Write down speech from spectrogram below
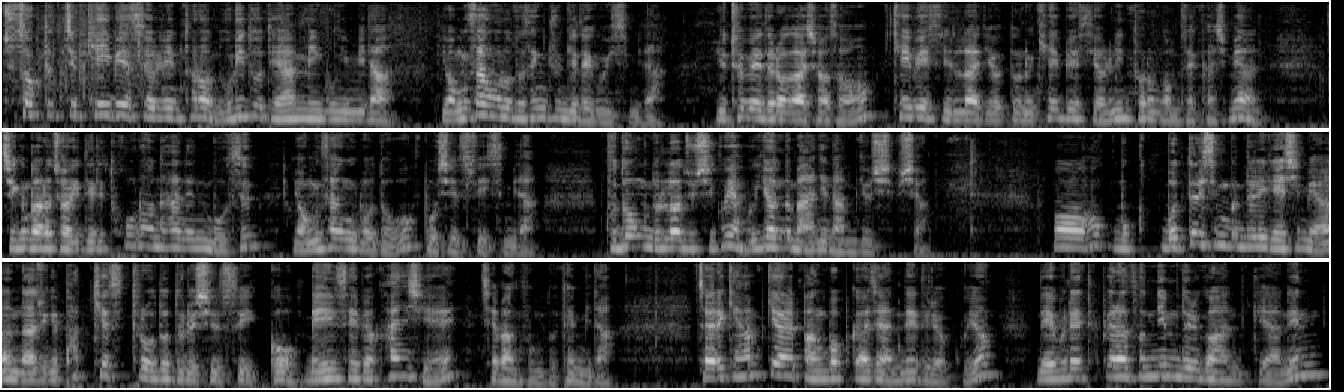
추석 특집 KBS 열린 토론 우리도 대한민국입니다. 영상으로도 생중계되고 있습니다. 유튜브에 들어가셔서 KBS 일라디오 또는 KBS 열린 토론 검색하시면 지금 바로 저희들이 토론하는 모습 영상으로도 보실 수 있습니다. 구독 눌러주시고요. 의견도 많이 남겨주십시오. 어, 혹 못, 못 들으신 분들이 계시면 나중에 팟캐스트로도 들으실 수 있고 매일 새벽 1시에 재방송도 됩니다. 자 이렇게 함께할 방법까지 안내드렸고요. 네 분의 특별한 손님들과 함께하는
